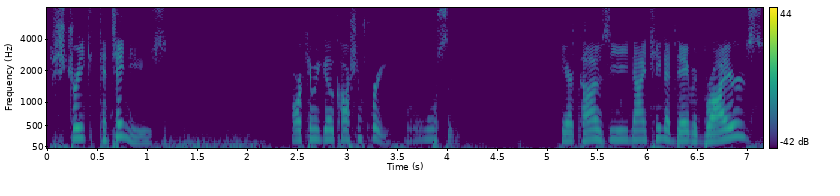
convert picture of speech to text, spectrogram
streak continues. Or can we go caution free? We'll see. Here comes the 19 of David Briers.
